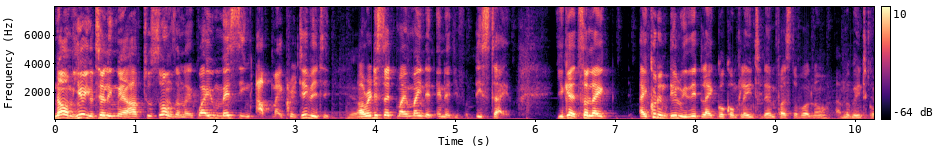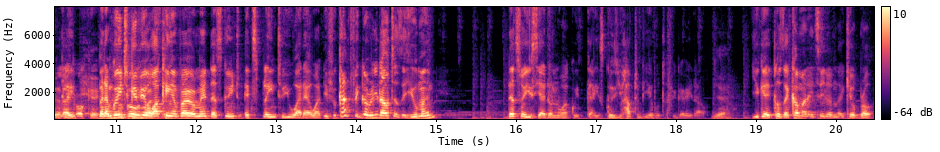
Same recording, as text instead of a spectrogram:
Now I'm here. You're telling me I have two songs. I'm like, why are you messing up my creativity? I already set my mind and energy for this time. You get so like. I couldn't deal with it like go complain to them first of all. No, I'm not going to complain. like, okay, but I'm going to give you a working environment that's going to explain to you what I want. If you can't figure it out as a human, that's why you see I don't work with guys because you have to be able to figure it out. Yeah. You get because I come and I tell you I'm like, yo, bro,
